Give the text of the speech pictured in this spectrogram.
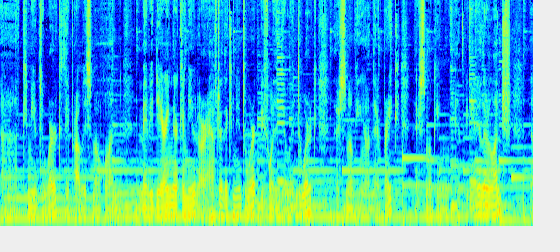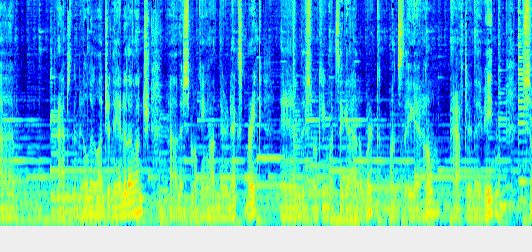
uh, commute to work. They probably smoke one maybe during their commute or after the commute to work before they go into work. They're smoking on their break. They're smoking at the beginning of their lunch. Uh, perhaps in the middle of their lunch and the end of their lunch. Uh, they're smoking on their next break, and they're smoking once they get out of work, once they get home, after they've eaten, so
